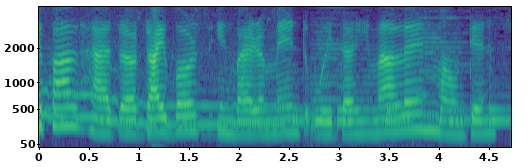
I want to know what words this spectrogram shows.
Nepal has a diverse environment with the Himalayan mountains,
